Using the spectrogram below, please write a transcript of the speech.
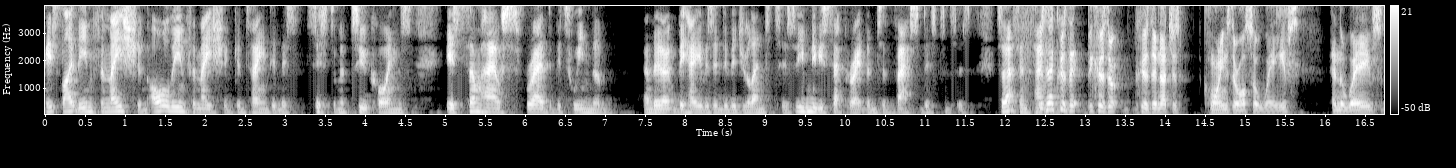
it's like the information, all the information contained in this system of two coins is somehow spread between them and they don't behave as individual entities, even if you separate them to vast distances. So that's entanglement. Isn't that because they because they're because they're not just coins; they're also waves, and the waves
